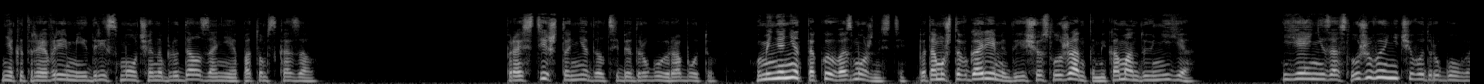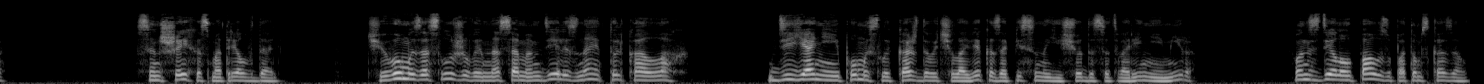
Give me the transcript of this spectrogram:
Некоторое время Идрис молча наблюдал за ней, а потом сказал. «Прости, что не дал тебе другую работу. У меня нет такой возможности, потому что в гареме, да еще служанками, командую не я. Я и не заслуживаю ничего другого. Сын шейха смотрел вдаль. Чего мы заслуживаем на самом деле, знает только Аллах. Деяния и помыслы каждого человека записаны еще до сотворения мира. Он сделал паузу, потом сказал.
